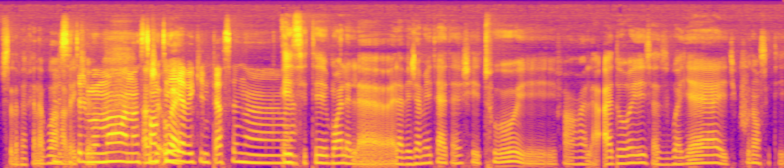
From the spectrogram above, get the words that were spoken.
ça n'avait rien à voir Ouais, avec. C'était le moment, un instant jeu- T ouais. avec une personne. et voilà. c'était, moi, elle, elle, elle avait jamais été attachée et tout, et enfin, elle a adoré, ça se voyait, et du coup, non, c'était,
